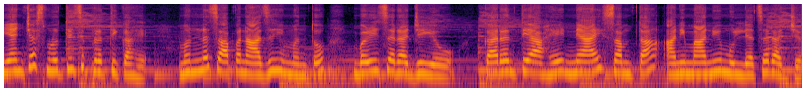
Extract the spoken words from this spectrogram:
यांच्या स्मृतीचे प्रतीक आहे. म्हणूनच आपण आजही म्हणतो बळीचं राज्य येऊ कारण ते आहे न्याय समता आणि मानवी मूल्याचं राज्य.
